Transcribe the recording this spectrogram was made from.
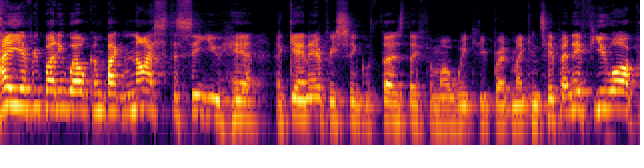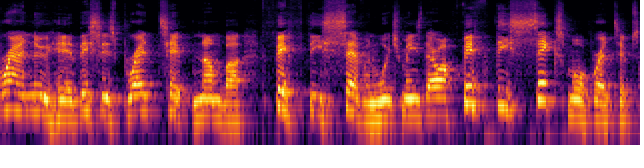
Hey everybody, welcome back. Nice to see you here again every single Thursday for my weekly bread making tip. And if you are brand new here, this is bread tip number 57, which means there are 56 more bread tips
